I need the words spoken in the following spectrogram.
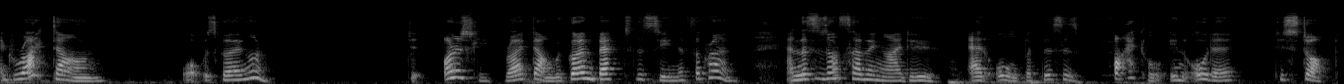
And write down what was going on. Honestly, write down. We're going back to the scene of the crime. And this is not something I do at all, but this is vital in order to stop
